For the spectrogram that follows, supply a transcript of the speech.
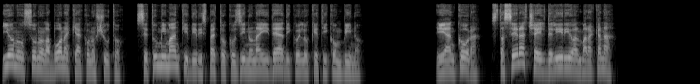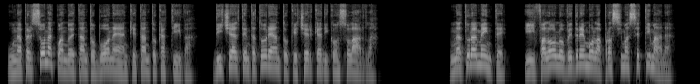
io non sono la buona che ha conosciuto, se tu mi manchi di rispetto così non hai idea di quello che ti combino. E ancora, stasera c'è il delirio al Maracanà. Una persona quando è tanto buona è anche tanto cattiva, dice al tentatore Anto che cerca di consolarla. Naturalmente, il falò lo vedremo la prossima settimana.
